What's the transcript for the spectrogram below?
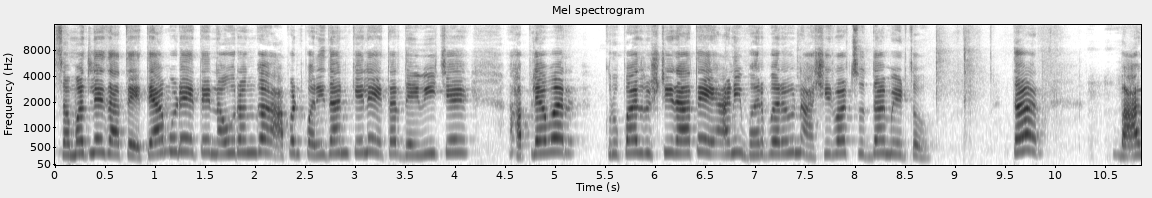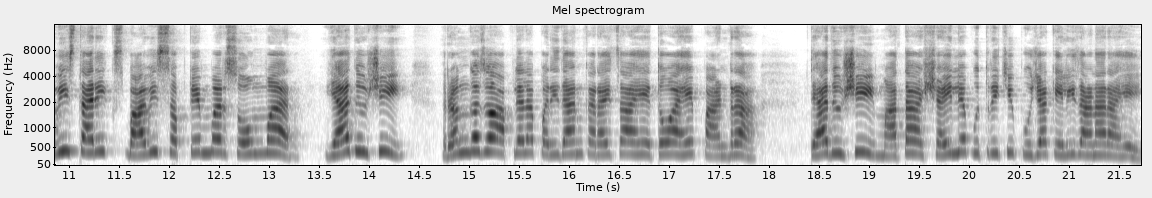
समजले जाते. त्यामुळे ते नऊ रंग आपण परिधान केले तर देवीचे आपल्यावर कृपादृष्टी राहते आणि भरभरून आशीर्वादसुद्धा मिळतो. तर बावीस तारीख बावीस सप्टेंबर सोमवार या दिवशी रंग जो आपल्याला परिधान करायचा आहे तो आहे पांढरा. त्या दिवशी माता शैल्यपुत्रीची पूजा केली जाणार आहे.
